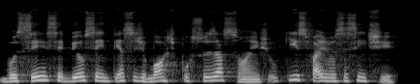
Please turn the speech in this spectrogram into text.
Você recebeu sentença de morte por suas ações. O que isso faz você sentir?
